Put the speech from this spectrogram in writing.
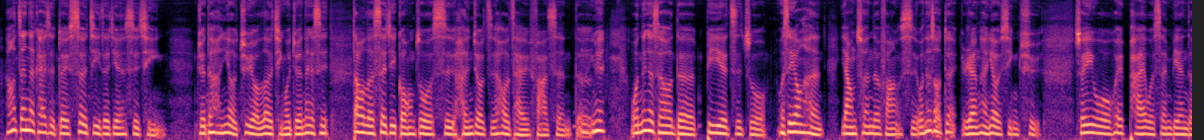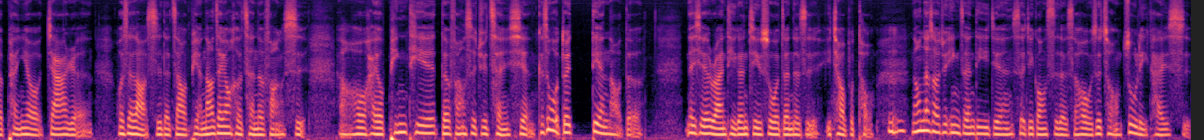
然后真的开始对设计这件事情。觉得很有趣，有热情。我觉得那个是到了设计工作室很久之后才发生的。嗯、因为我那个时候的毕业制作，我是用很阳春的方式。我那时候对人很有兴趣，所以我会拍我身边的朋友、家人或是老师的照片，然后再用合成的方式，然后还有拼贴的方式去呈现。可是我对电脑的。那些软体跟技术，真的是一窍不通。嗯，然后那时候去应征第一间设计公司的时候，我是从助理开始。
